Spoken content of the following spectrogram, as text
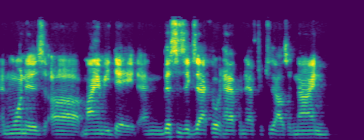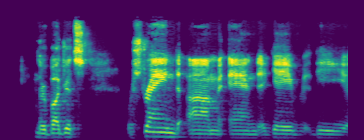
and one is uh, Miami Dade. And this is exactly what happened after 2009. Their budgets were strained, um, and it gave the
